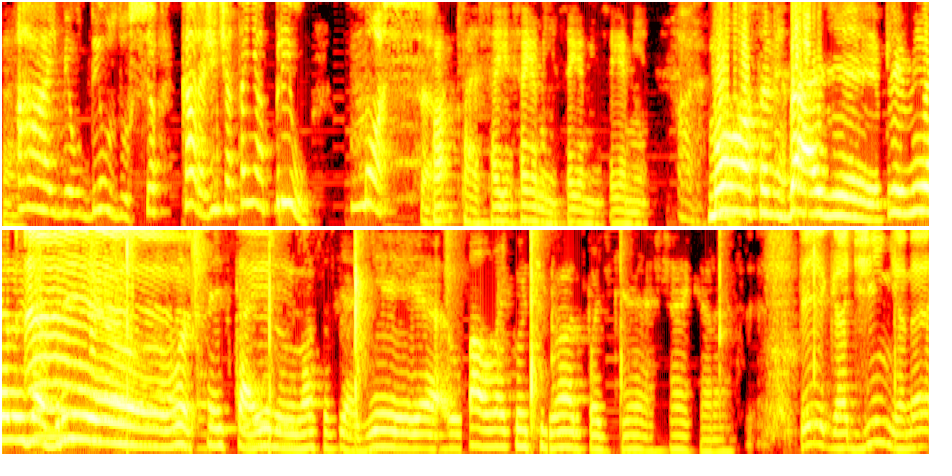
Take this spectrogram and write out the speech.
Ai, meu Deus do céu. Cara, a gente já tá em abril. Nossa! Psy, segue, segue a minha, segue a minha, segue a minha. Ai, Nossa, é verdade! Primeiro de Ah, abril! Vocês caíram na nossa piadinha. O Paulo vai continuar no podcast. Ai, caralho. Pegadinha, né?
